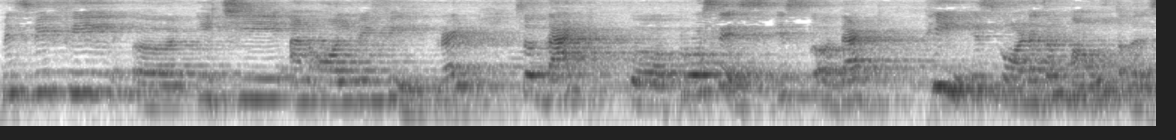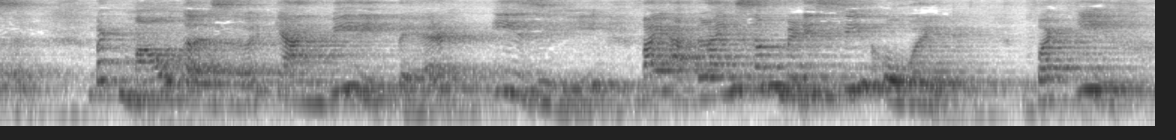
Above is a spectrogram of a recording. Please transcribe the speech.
Means we feel uh, itchy and all we feel, right? So that uh, process is, uh, that thing is called as a mouth ulcer. But mouth ulcer can be repaired easily by applying some medicine over it. But if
